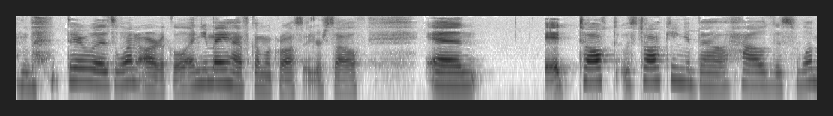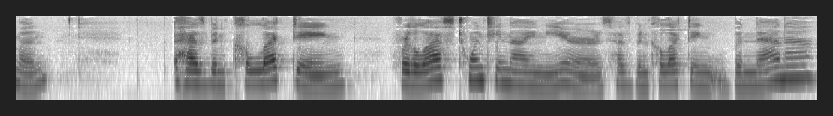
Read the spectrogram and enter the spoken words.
But there was one article, and you may have come across it yourself, and it talked was talking about how this woman has been collecting for the last 29 years has been collecting banana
